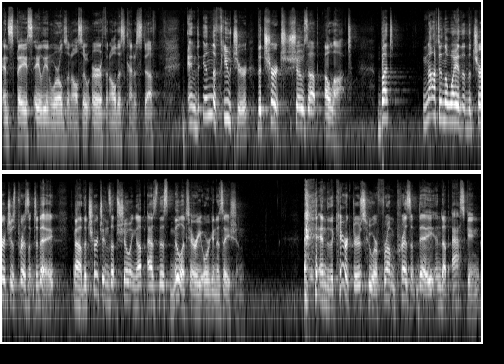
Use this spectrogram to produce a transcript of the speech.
and space, alien worlds, and also Earth, and all this kind of stuff. And in the future, the church shows up a lot, but not in the way that the church is present today. Uh, the church ends up showing up as this military organization. and the characters who are from present day end up asking,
